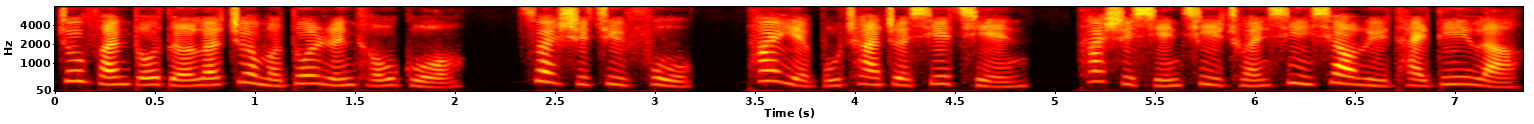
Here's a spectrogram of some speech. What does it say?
周凡夺得了这么多人头果，算是巨富，他也不差这些钱。他是嫌弃传信效率太低了，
